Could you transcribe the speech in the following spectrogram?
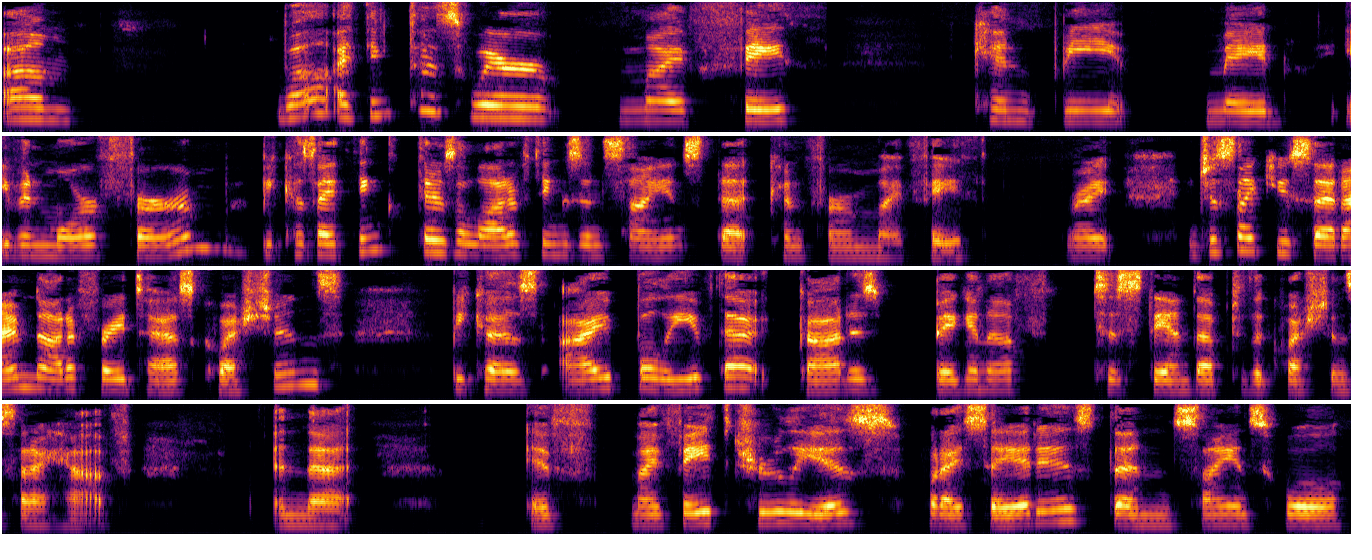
Um, well, I think that's where my faith can be made even more firm because I think there's a lot of things in science that confirm my faith, right? And just like you said, I'm not afraid to ask questions because I believe that God is big enough to stand up to the questions that I have and that if my faith truly is what I say it is, then science will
